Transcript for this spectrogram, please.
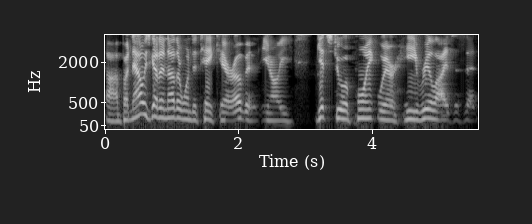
uh, but now he's got another one to take care of and you know he gets to a point where he realizes that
